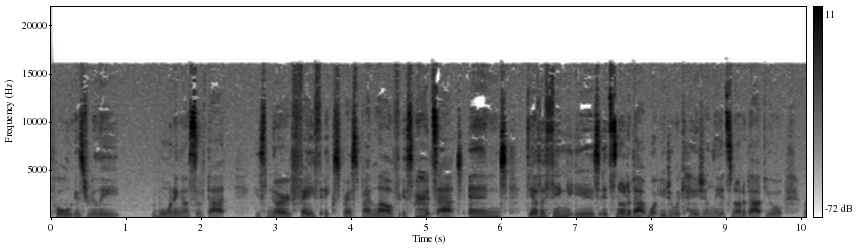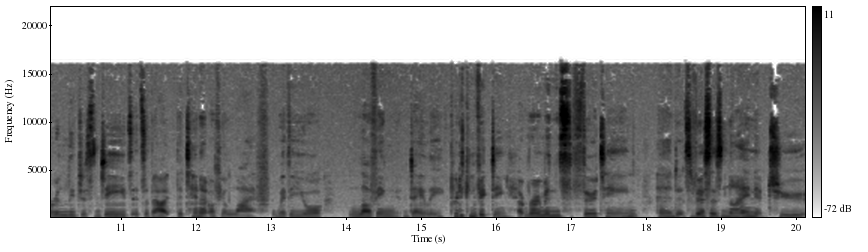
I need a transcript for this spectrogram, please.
Paul is really warning us of that. Is no, faith expressed by love is where it's at. And the other thing is, it's not about what you do occasionally, it's not about your religious deeds, it's about the tenet of your life, whether you're loving daily. Pretty convicting. Romans 13, and it's verses 9 to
